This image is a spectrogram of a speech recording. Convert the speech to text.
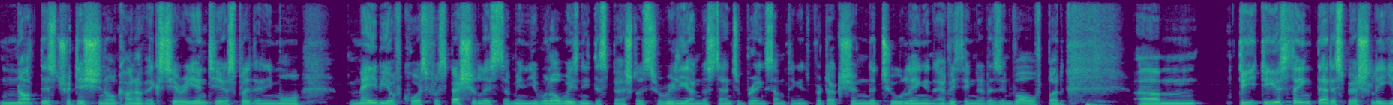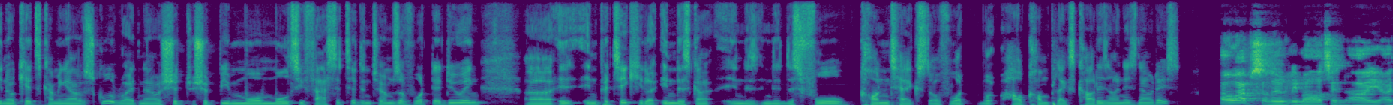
not this traditional kind of exterior interior split anymore. Maybe of course for specialists i mean you will always need the specialists to really understand to bring something into production the tooling and everything that is involved but um, do, do you think that especially you know kids coming out of school right now should should be more multifaceted in terms of what they're doing uh, in particular in this in this, in this full context of what, what how complex car design is nowadays? Oh absolutely martin. I i,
